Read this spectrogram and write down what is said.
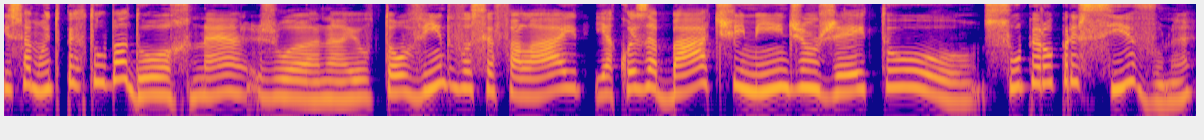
Isso é muito perturbador, né, Joana? Eu estou ouvindo você falar e, e a coisa bate em mim de um jeito super opressivo, né?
